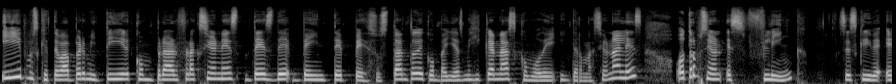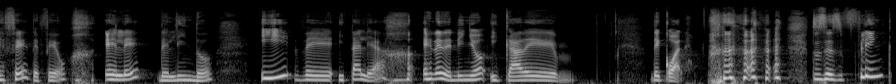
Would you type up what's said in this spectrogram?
y pues que te va a permitir comprar fracciones desde 20 pesos, tanto de compañías mexicanas como de internacionales. Otra opción es Flink, se escribe F de feo, L de lindo, I de Italia, N de niño y K de de koala. Entonces, Flink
